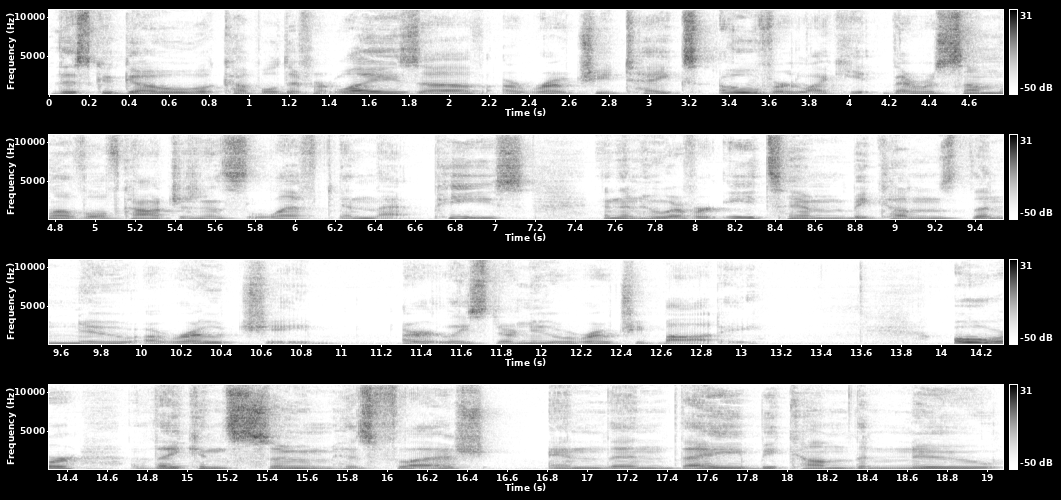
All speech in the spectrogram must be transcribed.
this could go a couple different ways of Orochi takes over, like he, there was some level of consciousness left in that piece, and then whoever eats him becomes the new Orochi, or at least their new Orochi body. Or they consume his flesh and then they become the new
